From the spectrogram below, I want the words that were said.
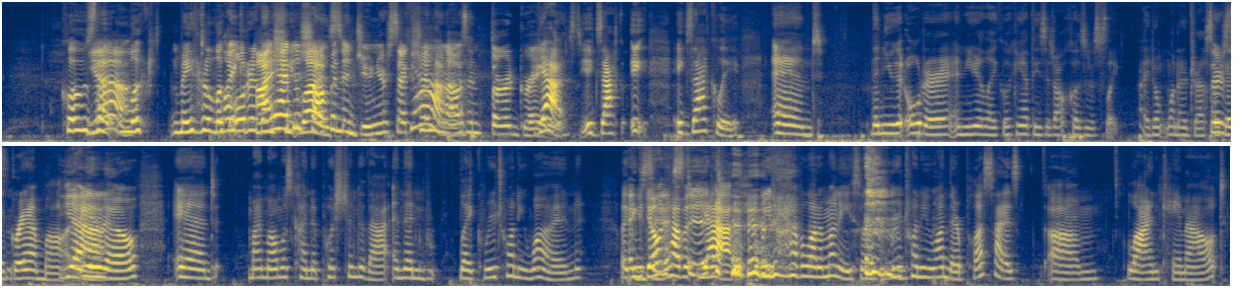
clothes Yeah. that looked made her look like, older than I had to was. shop in the junior section when I was in third grade. Yes, exactly, exactly. And then you get older, and you're like looking at these adult clothes, and it's like I don't want to dress like a grandma, yeah. you know. And my mom was kind of pushed into that, and then like Rue Twenty One, like we don't have it. Yeah, we don't have a lot of money, so like Rue Twenty One, their plus size um line came out,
